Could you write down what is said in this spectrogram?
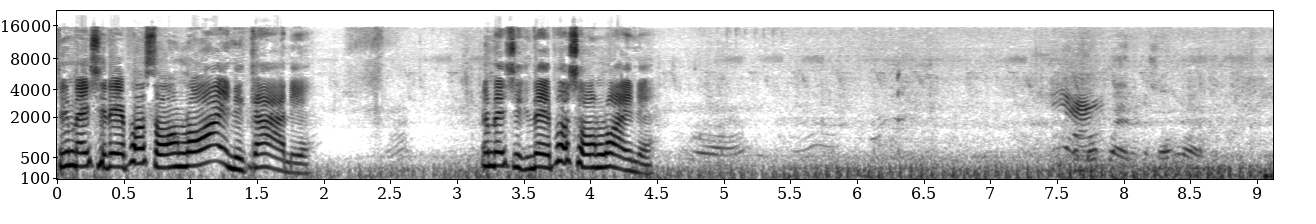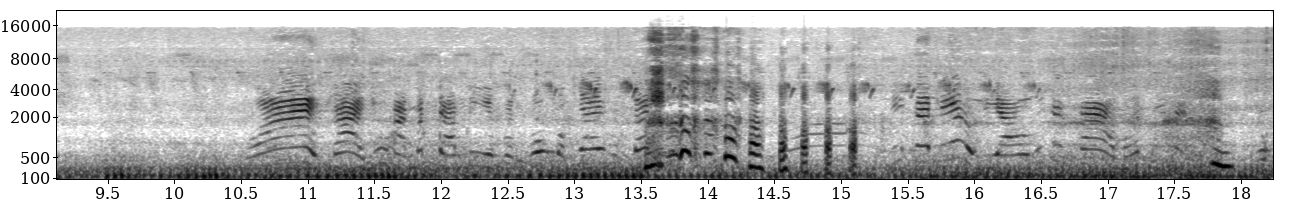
จังไดสิได้พ่อสองร้อยนี่กาเนี่ยจังไดสิได้พ่อสองร้อยเนี่ยรถไปแล้วก็สองร้อยว้ายกล้าอยู่หันมันจำดีเป็นลงบักใหญ่บักได้นี่แต่เลี้ยวเดียวไม่ใช่กล้าเหมือนนี่แหละยก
